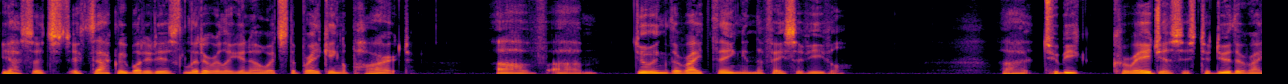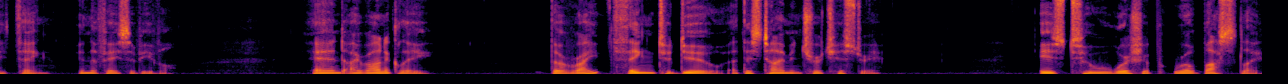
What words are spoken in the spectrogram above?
Yes, it's exactly what it is, literally. You know, it's the breaking apart of um, doing the right thing in the face of evil. Uh, to be courageous is to do the right thing in the face of evil. And ironically, the right thing to do at this time in church history is to worship robustly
